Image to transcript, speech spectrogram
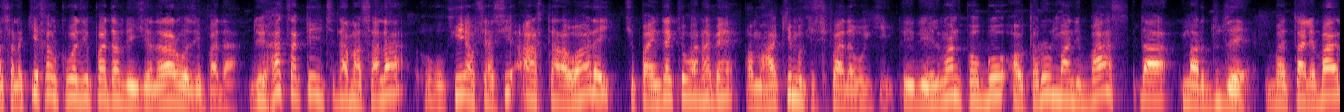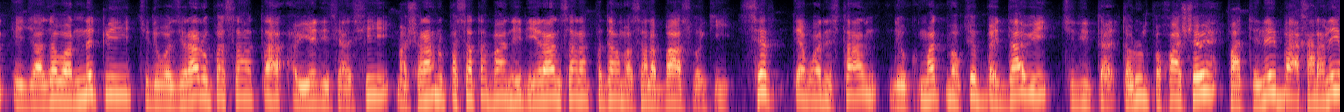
مسلکی خلکو وظیفه ده د انجنیرانو وظیفه ده دوی هڅه کوي چې دا مسله حقوقي او سیاسي اړخ ته راوړي چې په آینده کې ورنه به په محاکمو کې استفاده وکړي د هلمند په بو او ترور باندې باس دا مردود دی به طالبان اجازه ورنکړي چې د وزیرانو په ساته او یا د سیاسي مشرانو په ساته باندې د ایران سره په دغه مسله باس وکړي صرف د افغانستان د حکومت موقف به دا وي چې د ترور په خوا شوه فاتنه به خرنۍ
